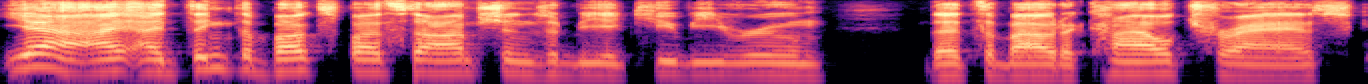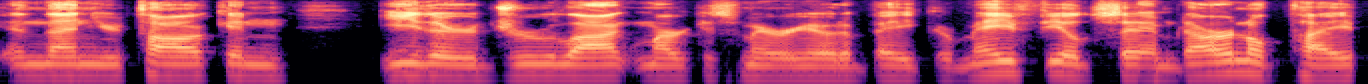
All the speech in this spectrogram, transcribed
yeah, I, I think the Bucks' best options would be a QB room that's about a Kyle Trask, and then you're talking either Drew Lock, Marcus Mariota, Baker Mayfield, Sam Darnold type,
